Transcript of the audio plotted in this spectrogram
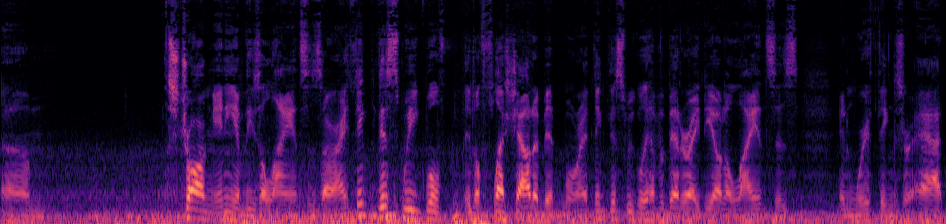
Um, strong any of these alliances are. I think this week will it'll flesh out a bit more. I think this week we'll have a better idea on alliances and where things are at,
